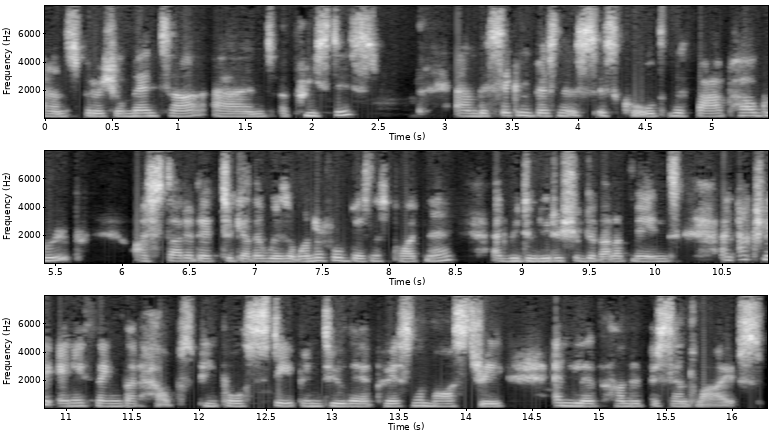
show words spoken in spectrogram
and spiritual mentor and a priestess. And the second business is called the Firepower Group. I started it together with a wonderful business partner, and we do leadership development and actually anything that helps people step into their personal mastery and live 100% lives.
